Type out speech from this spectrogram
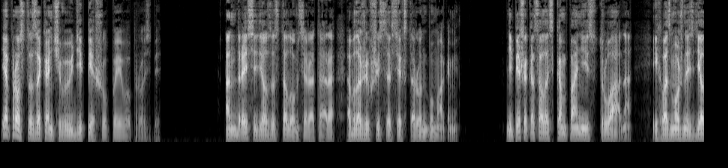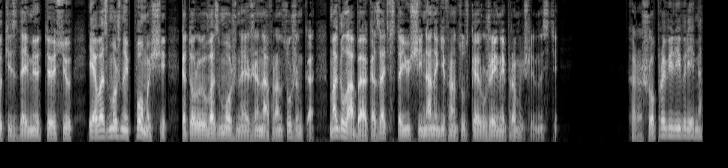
Я просто заканчиваю депешу по его просьбе. Андре сидел за столом Сиротара, обложившись со всех сторон бумагами. Депеша касалась компании Струана, их возможной сделки с Даймё Тёсю и о возможной помощи, которую возможная жена-француженка могла бы оказать встающей на ноги французской оружейной промышленности. Хорошо провели время.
